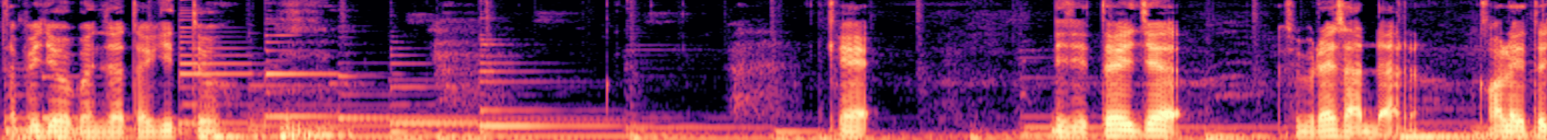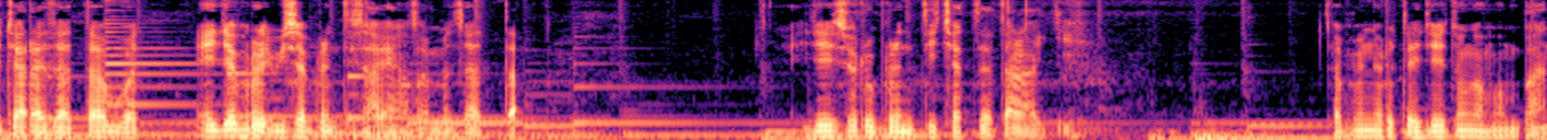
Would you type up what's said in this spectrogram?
Tapi jawaban Zata gitu. Kayak di situ Eja sebenarnya sadar kalau itu cara Zata buat Eja bisa berhenti sayang sama Zata. EJ suruh berhenti chat data lagi. Tapi menurut EJ itu nggak mempan.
